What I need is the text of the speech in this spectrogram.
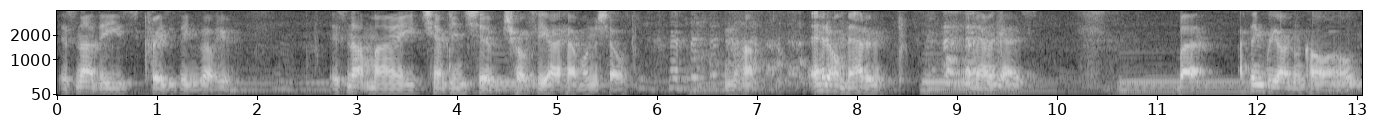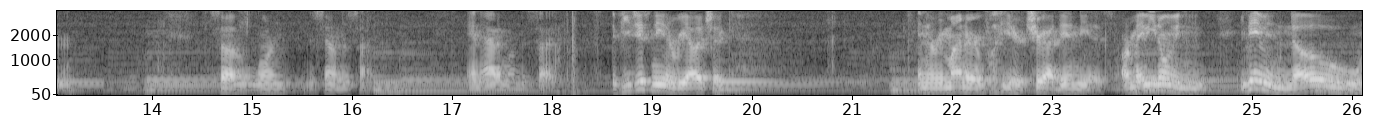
It's not these crazy things out here. It's not my championship trophy I have on the shelf. no, it don't matter. It don't matter, guys. But I think we are gonna call an altar. So Lauren is down this side, and Adam on this side. If you just need a reality check and a reminder of what your true identity is, or maybe you don't even you didn't even know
